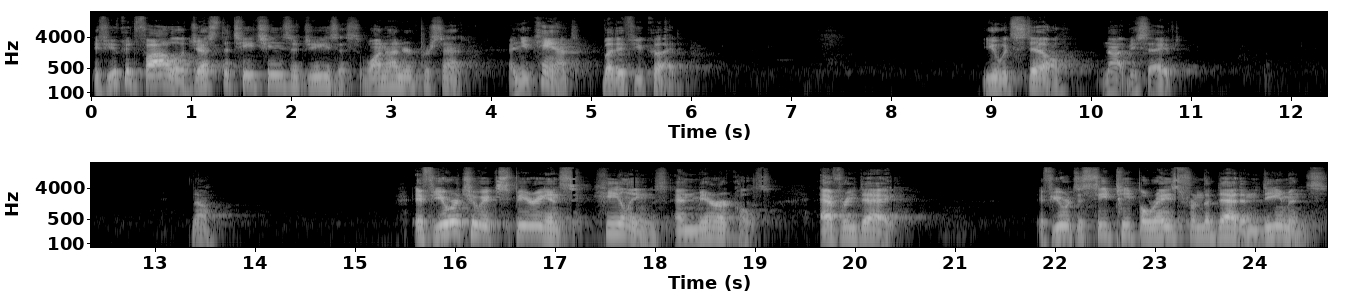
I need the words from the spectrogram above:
If you could follow just the teachings of Jesus 100%, and you can't, but if you could, you would still not be saved. No. If you were to experience healings and miracles every day, if you were to see people raised from the dead and demons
